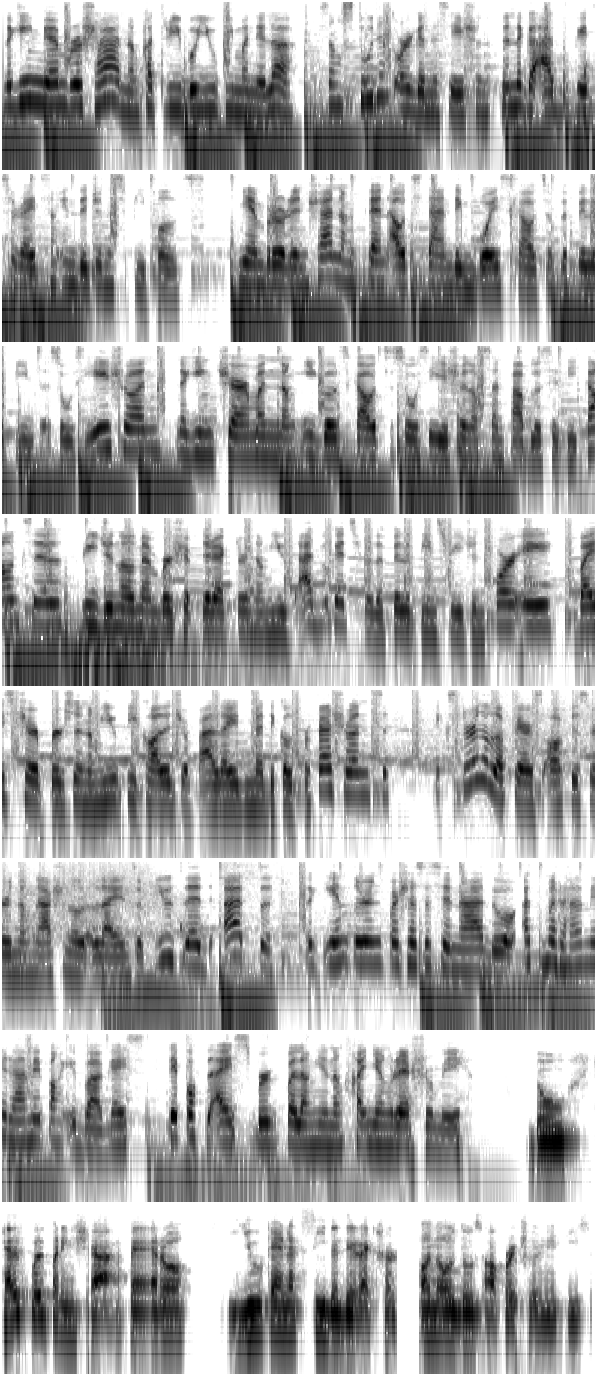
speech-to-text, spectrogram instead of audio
Naging membro siya ng Katribo UP Manila, isang student organization na nag-advocate sa rights ng indigenous peoples. Miyembro rin siya ng 10 Outstanding Boy Scouts of the Philippines Association, naging chairman ng Eagle Scouts Association of San Pablo City Council, regional membership director ng Youth Advocates for the Philippines Region 4A, vice chairperson ng UP College of Allied Medical Professions, external affairs officer ng National Alliance of Youthled, at nag-intern pa siya sa Senado at marami-rami pang iba, guys. Tip of the iceberg pa lang yan ng kanyang resume. Though helpful pa rin siya, pero you cannot see the direction on all those opportunities.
